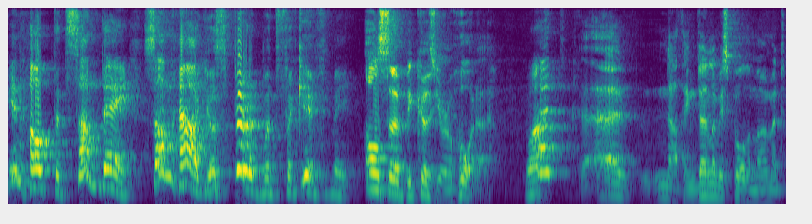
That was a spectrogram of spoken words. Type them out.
in hope that someday, somehow, your spirit would forgive me. Also, because you're a hoarder. What? Uh, nothing. Don't let me spoil the moment.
